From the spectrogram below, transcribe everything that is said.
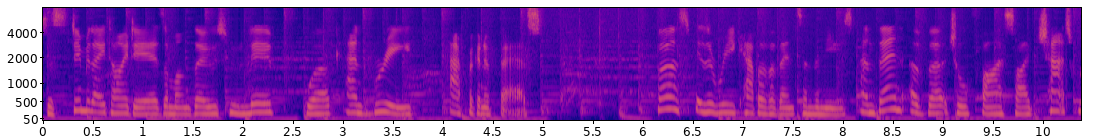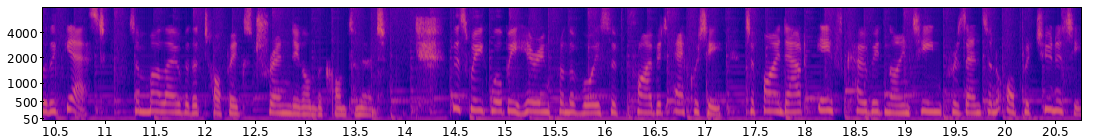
to stimulate ideas among those who live, work, and breathe African affairs. First is a recap of events in the news, and then a virtual fireside chat with a guest to mull over the topics trending on the continent. This week, we'll be hearing from the voice of private equity to find out if COVID 19 presents an opportunity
